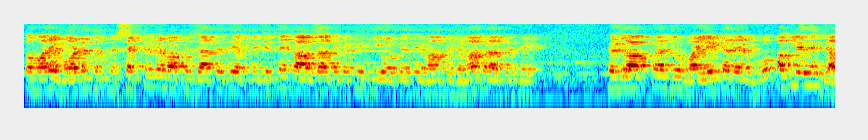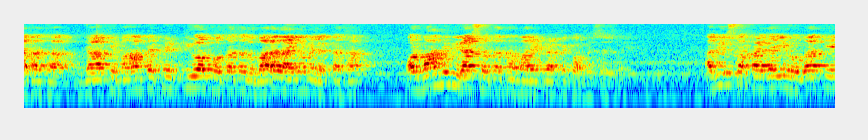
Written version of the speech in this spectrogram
तो हमारे वार्डन अपने सेक्टर में वापस जाते थे, अपने जितने कागजात इकट्ठे किए होते थे, वहाँ पे जमा कराते थे। फिर जो आपका जो वायलेटर है, वो अगले दिन जाता था, जाके वहाँ पे फिर क्यू अप होता था, दोबारा लाइनों में लगता था, और वहाँ भी रश होता था हमारे ट्रैफ़िक ऑफ़िस में। अभी उसका फ़ायदा ये होगा कि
